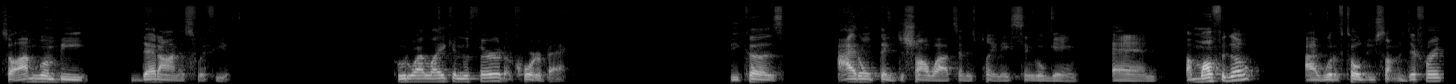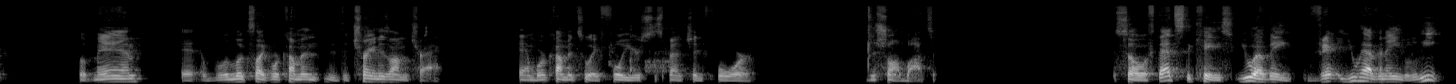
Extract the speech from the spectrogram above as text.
So I'm going to be dead honest with you. Who do I like in the third? A quarterback because I don't think Deshaun Watson is playing a single game. And a month ago, I would have told you something different. But man, it looks like we're coming. The train is on the track, and we're coming to a full year suspension for Deshaun Watson. So if that's the case, you have a you have an elite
